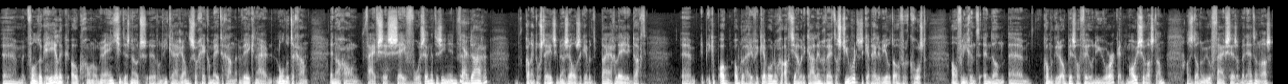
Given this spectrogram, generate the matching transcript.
Ehm, ik vond het ook heerlijk, ook gewoon om in mijn eentje desnoods. eh, want wie krijg je anders zo gek om mee te gaan? Een week naar Londen te gaan. En dan gewoon vijf, zes, zeven voorstellingen te zien in vijf Ja. dagen. Kan ik nog steeds. Ik ben zelfs, ik heb het een paar jaar geleden, ik dacht. ehm, ik- ik heb ook, ook nog even, ik heb ook nog acht jaar bij de KLM gewerkt als steward. Dus ik heb de hele wereld over gecrossed, al vliegend. En dan ehm, kwam ik dus ook best wel veel in New York. Het mooiste was dan, als ik dan een uur of vijf, zes op Manhattan was,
